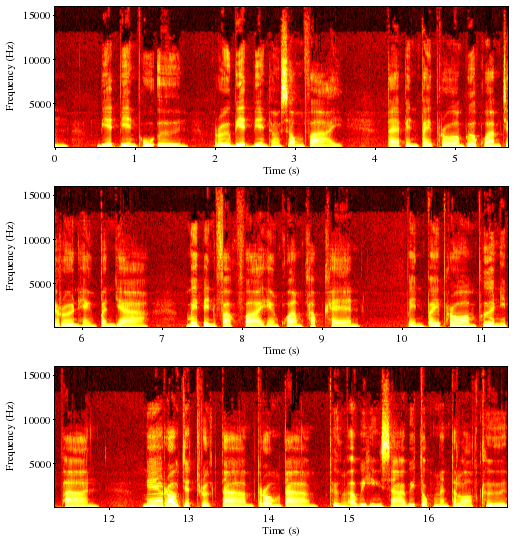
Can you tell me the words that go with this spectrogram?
น เบียดเบียนผู้อื่น หรือเบียดเบียนทั้งสองฝ่าย แต่เป็นไปพร้อมเพื่อความเจริญแห่งปัญญา ไม่เป็นฝักฝ่ายแห่งความคับแค้น เป็นไปพร้อมเพื่อนิพพาน แม้เราจะตรึกตามตรองตามถึงอวิหิงสาวิตกนั้นตลอดคืน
